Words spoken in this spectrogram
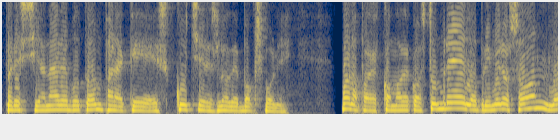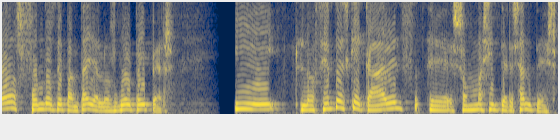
presionar el botón para que escuches lo de Box. Bueno, pues como de costumbre, lo primero son los fondos de pantalla, los wallpapers. Y lo cierto es que cada vez eh, son más interesantes.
